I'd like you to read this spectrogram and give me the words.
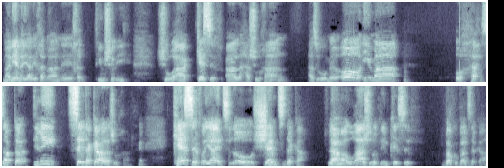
מעניין, היה לי אחד מהנכדים שלי, שהוא ראה כסף על השולחן, אז הוא אומר, או אמא, או סבתא, תראי צדקה על השולחן. כסף היה אצלו שם צדקה. למה? הוא ראה שנותנים כסף בקופת צדקה.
